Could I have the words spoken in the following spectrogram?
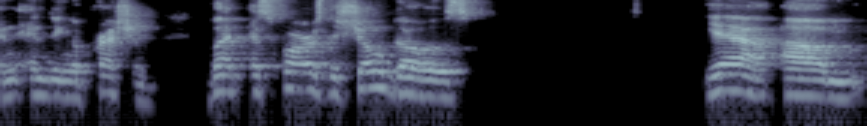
and ending oppression. But as far as the show goes, yeah, um,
